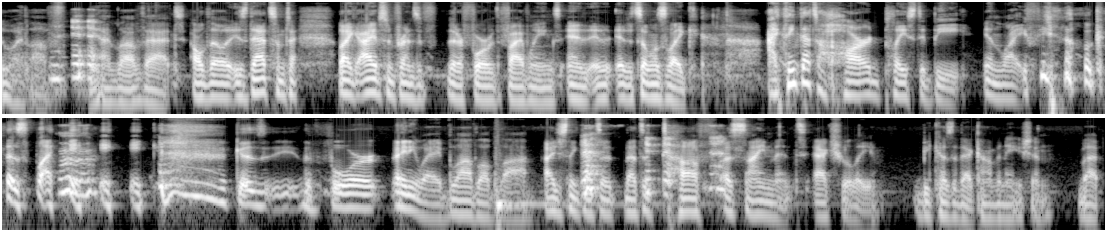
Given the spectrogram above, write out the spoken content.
Oh, I love. yeah, I love that. Although, is that sometimes like I have some friends that are four with the five wings, and it, it's almost like I think that's a hard place to be in life, you know, because like because the four anyway, blah blah blah. I just think that's a that's a tough assignment actually because of that combination, but.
